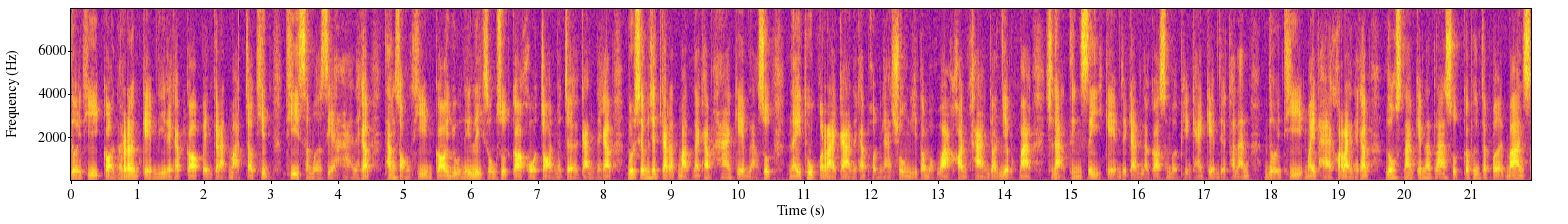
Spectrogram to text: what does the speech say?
โดยที่ก่อนเริ่มเกมนี้นะครับก็เป็นกระดาษบัตรเจ้าถิ่นที่เสมอเสียหายนะครับทั้ง 2 ทีมก็อยู่ในลีกสูงสุดก็โคจรมาเจอกันนะครับบุรุษเซียมันเช่นกระดาษบัตรนะครับ5เกมหลังสุดในทุกรายการนะครับผลงานช่วงนี้ต้องบอกว่าค่อนข้างยอดเยี่ยมมากๆ ชนะถึง 4 เกมด้วยกันแล้วก็เสมอเพียงแค่เกมเดียวเท่านั้น โดยที่ไม่แพ้ใครนะครับลงสนามเกมนัดล่าสุดก็เพิ่งจะเปิดบ้านเส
